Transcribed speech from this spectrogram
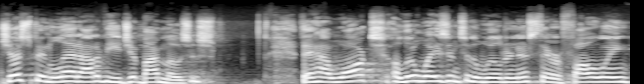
just been led out of Egypt by Moses. They had walked a little ways into the wilderness. They were following,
